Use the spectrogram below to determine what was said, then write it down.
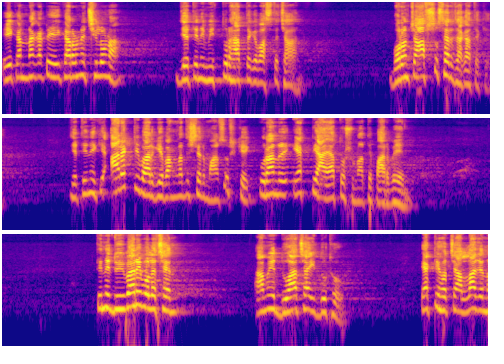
এই কান্নাকাটি এই কারণে ছিল না যে তিনি মৃত্যুর হাত থেকে বাঁচতে চান। বরঞ্চ আফসোসের জায়গা থেকে যে তিনি কি আরেকটি বার গিয়ে বাংলাদেশের মানুষকে কোরআনের একটি আয়াত শোনাতে পারবেন। তিনি দুইবারই বলেছেন, আমি দোয়া চাই দুটো। একটি হচ্ছে, আল্লাহ যেন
